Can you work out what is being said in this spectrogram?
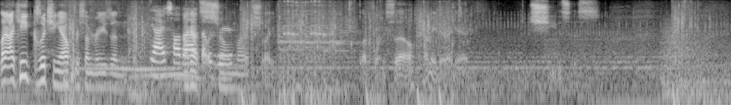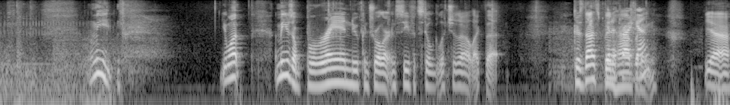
Like, I keep glitching out for some reason. yeah, I saw that. I got that was so weird. much, like, blood points, so let me do it again. Let me. You know what? Let me use a brand new controller and see if it still glitches out like that. Because that's been happening. Yeah.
